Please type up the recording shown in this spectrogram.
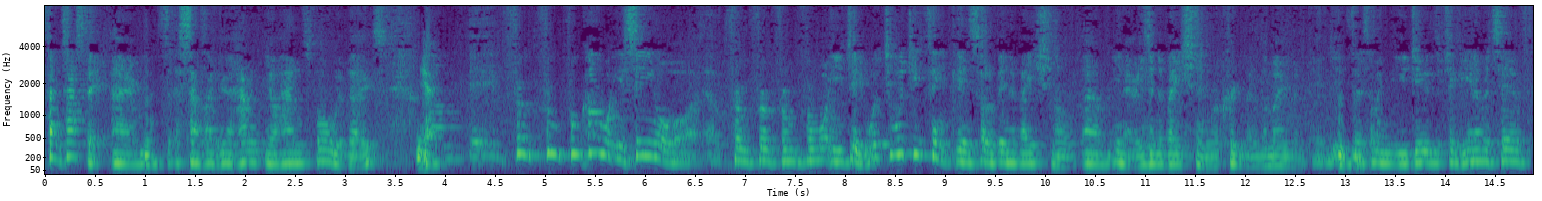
Fantastic. Um, it sounds like your, hand, your hands full with those. Yeah. Um, from, from, from kind of what you're seeing or uh, from, from, from, from what you do, what do, what do you think is sort of innovational, um, you know, is innovation in recruitment at the moment? Is there something that you do that's particularly innovative?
